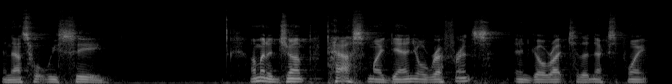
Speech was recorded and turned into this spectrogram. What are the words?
And that's what we see. I'm going to jump past my Daniel reference and go right to the next point,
